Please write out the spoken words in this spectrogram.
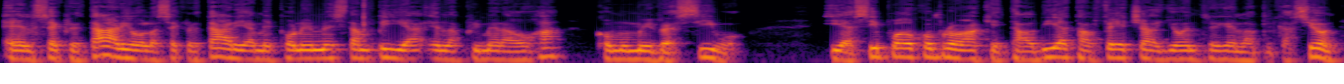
el secretario o la secretaria me pone una estampilla en la primera hoja como mi recibo. Y así puedo comprobar que tal día, tal fecha yo entregué la aplicación.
